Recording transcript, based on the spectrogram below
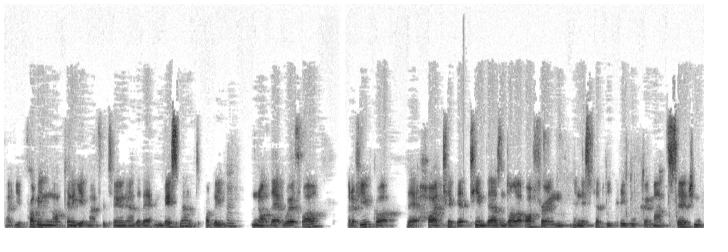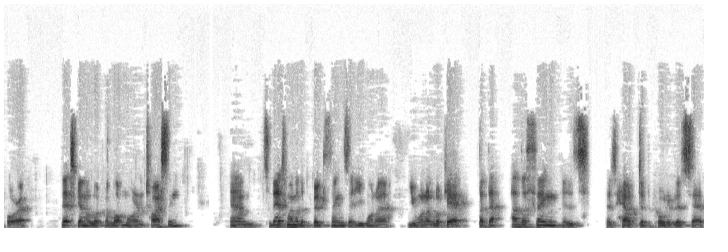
like you're probably not going to get much return out of that investment. It's probably mm. not that worthwhile. But if you've got that high ticket $10,000 offering and there's 50 people per month searching for it, that's going to look a lot more enticing. Um, so that's one of the big things that you want to you want to look at. But the other thing is is how difficult it is to,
